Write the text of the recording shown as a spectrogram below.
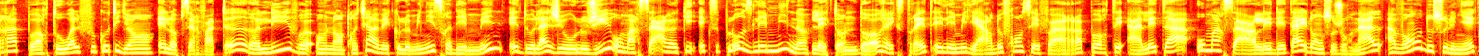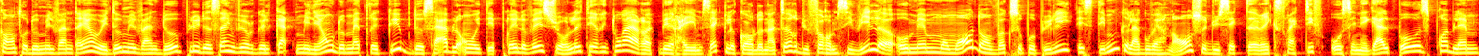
rapporte Wolf Quotidien. Et l'Observateur livre un entretien avec le ministre des Mines et de la Géologie, Omar Sarr, qui explose les mines, les tonnes d'or extraites et les milliards de francs CFA rapportés à l'État. Omar Sarr les détails dans ce journal avant de souligner qu'entre 2021 et 2022, plus de 5,4 millions de mètres cubes de sable ont été prélevés sur le territoire. Birahim Sek, le coordonnateur du Forum civil, au même moment dans Vox Populi, estime que la gouvernance du secteur extractif au Sénégal pose problème.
